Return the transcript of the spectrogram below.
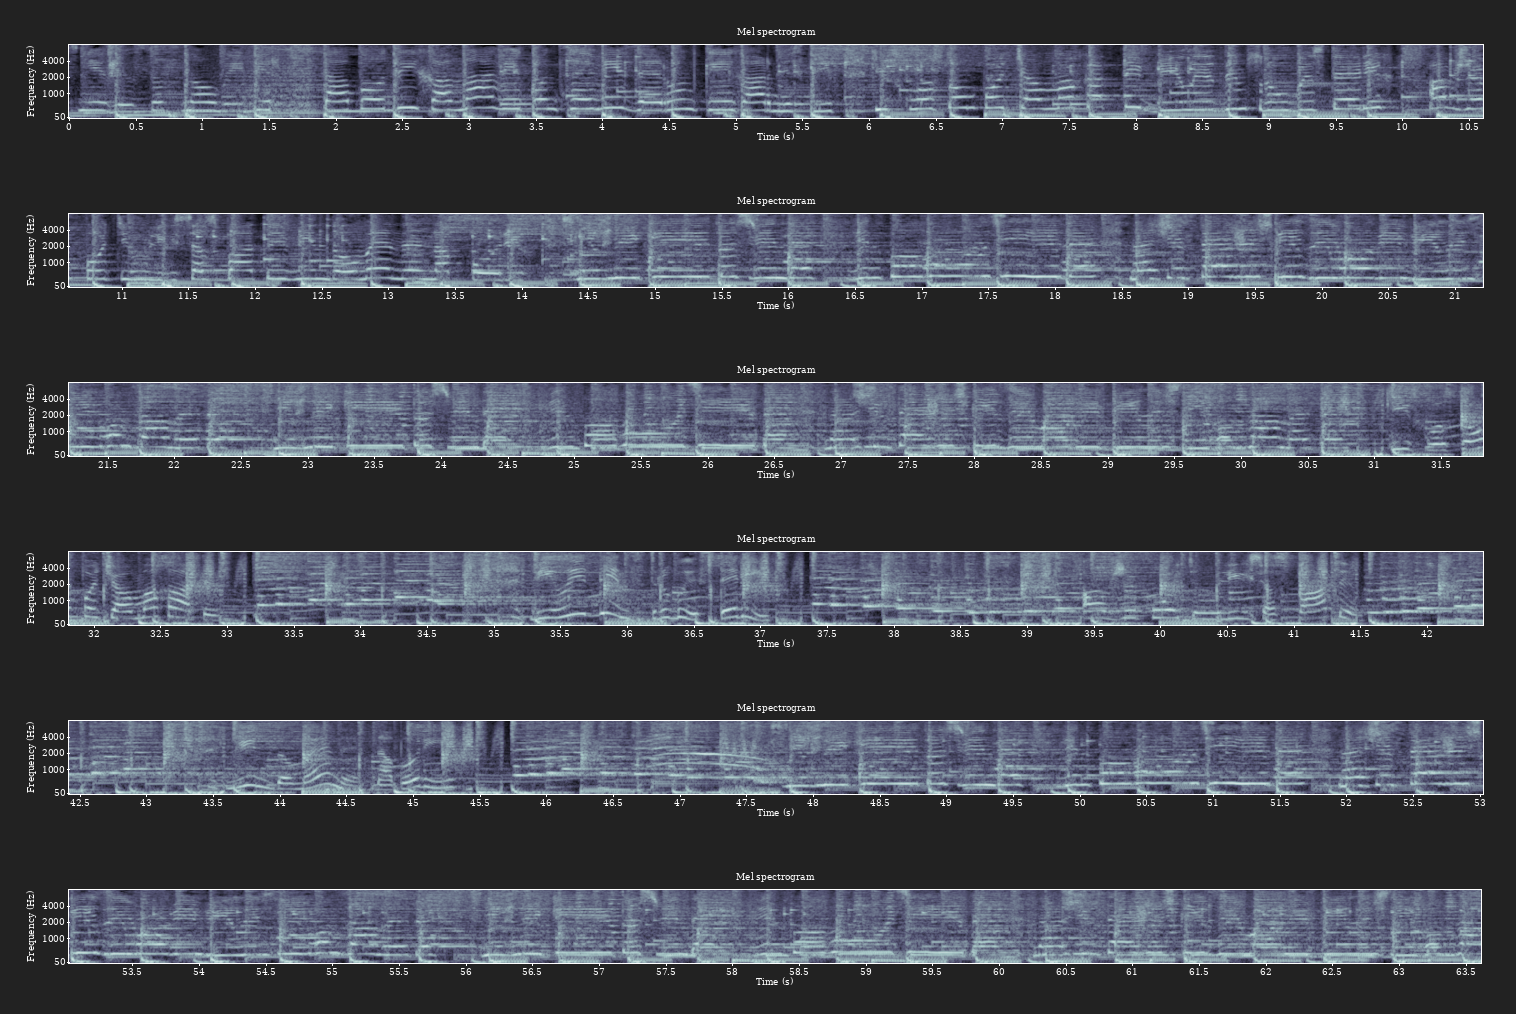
засніжив. Почав махати. Білий дим з труби старів. А вже потім лігся спати. Він до мене на поріг. alone.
